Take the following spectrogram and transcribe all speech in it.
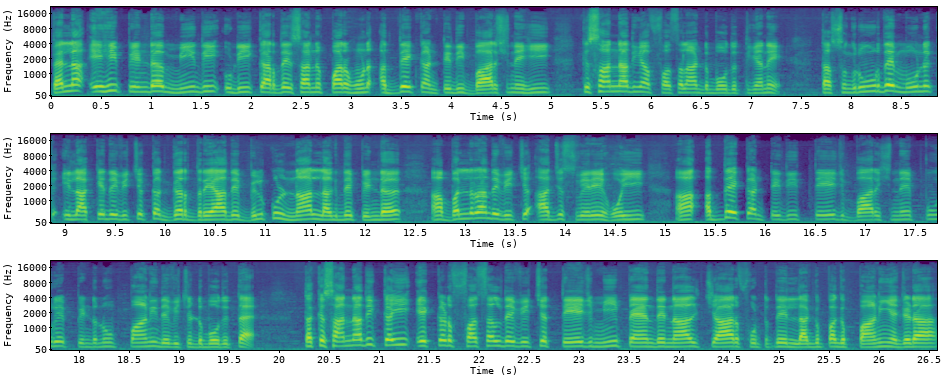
ਪਹਿਲਾਂ ਇਹੀ ਪਿੰਡ ਮੀਂਹ ਦੀ ਉਡੀਕ ਕਰਦੇ ਸਨ, ਪਰ ਹੁਣ ਅੱਧੇ ਘੰਟੇ ਦੀ ਬਾਰਿਸ਼ ਨੇ ਹੀ ਕਿਸਾਨਾਂ ਦੀਆਂ ਫਸਲਾਂ ਡੁਬੋ ਦਿੱਤੀਆਂ ਨੇ। ਤਾਂ ਸੰਗਰੂਰ ਦੇ ਮੂਨਕ ਇਲਾਕੇ ਦੇ ਵਿੱਚ ਘੱਗਰ ਦਰਿਆ ਦੇ ਬਿਲਕੁਲ ਨਾਲ ਲੱਗਦੇ ਪਿੰਡ ਬੱਲਰਾਂ ਦੇ ਵਿੱਚ ਅੱਜ ਸਵੇਰੇ ਹੋਈ ਅੱਧੇ ਘੰਟੇ ਦੀ ਤੇਜ਼ ਬਾਰਿਸ਼ ਨੇ ਪੂਰੇ ਪਿੰਡ ਨੂੰ ਪਾਣੀ ਦੇ ਵਿੱਚ ਡੁਬੋ ਦਿੱਤਾ ਹੈ। ਤਾਂ ਕਿਸਾਨਾਂ ਦੀ ਕਈ ਏਕੜ ਫਸਲ ਦੇ ਵਿੱਚ ਤੇਜ਼ ਮੀਂਹ ਪੈਣ ਦੇ ਨਾਲ 4 ਫੁੱਟ ਦੇ ਲਗਭਗ ਪਾਣੀ ਹੈ ਜਿਹੜਾ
